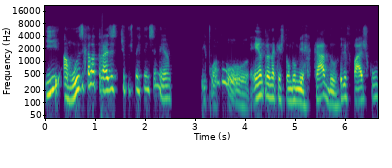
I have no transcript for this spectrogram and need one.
E a música ela traz esse tipo de pertencimento. E quando entra na questão do mercado, ele faz com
